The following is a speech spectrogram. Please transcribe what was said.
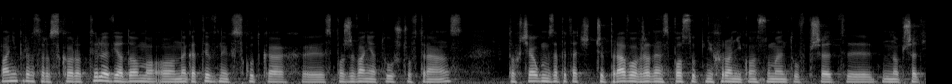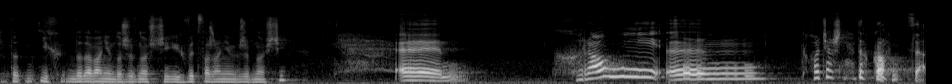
Pani profesor, skoro tyle wiadomo o negatywnych skutkach spożywania tłuszczów trans, to chciałbym zapytać, czy prawo w żaden sposób nie chroni konsumentów przed, no, przed ich dodawaniem do żywności, ich wytwarzaniem w żywności? Chroni, chociaż nie do końca.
